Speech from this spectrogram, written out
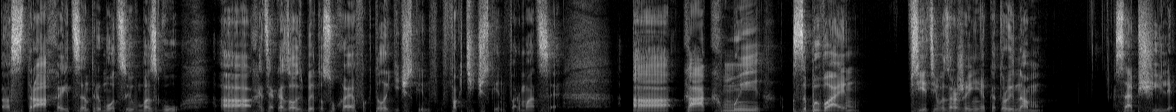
э, страха и центр эмоций в мозгу. Э, хотя, казалось бы, это сухая фактологическая, фактическая информация. Э, как мы забываем все эти возражения, которые нам сообщили.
